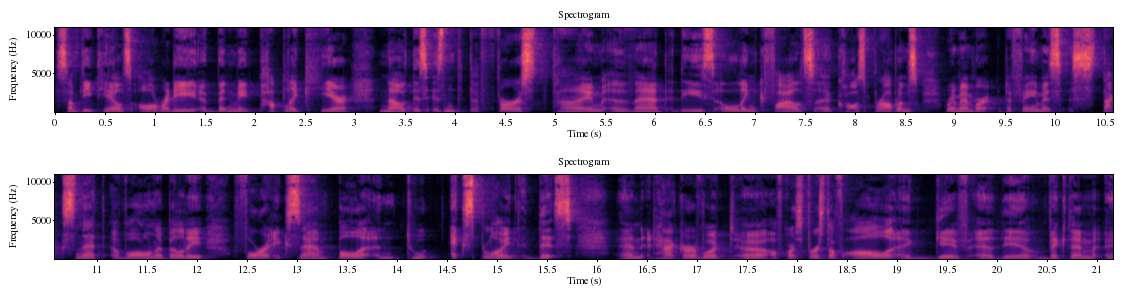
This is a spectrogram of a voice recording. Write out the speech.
some details already been made public here. Now, this isn't the first time that these link files uh, cause problems. Remember the famous Stuxnet vulnerability, for example, to exploit this. An attacker would, uh, of course, first of all, uh, give uh, the victim a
